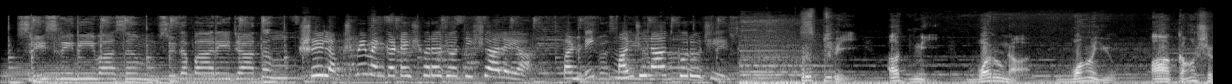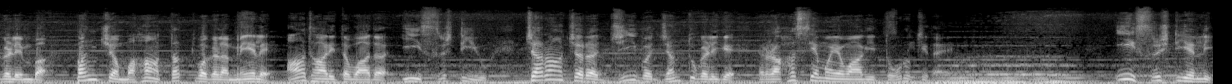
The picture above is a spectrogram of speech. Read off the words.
ಶ್ರೀ ಶ್ರೀನಿವಾಸಂ ಶ್ರೀ ಲಕ್ಷ್ಮೀ ವೆಂಕಟೇಶ್ವರ ಜ್ಯೋತಿಷ್ಯಾಲಯ ಪಂಡಿತ್ ಮಂಜುನಾಥ್ ಗುರುಜಿ. ಪೃಥ್ವಿ ಅಗ್ನಿ ವರುಣ ವಾಯು ಆಕಾಶಗಳೆಂಬ ಪಂಚ ಮಹಾತತ್ವಗಳ ಮೇಲೆ ಆಧಾರಿತವಾದ ಈ ಸೃಷ್ಟಿಯು ಚರಾಚರ ಜೀವ ಜಂತುಗಳಿಗೆ ರಹಸ್ಯಮಯವಾಗಿ ತೋರುತ್ತಿದೆ. ಈ ಸೃಷ್ಟಿಯಲ್ಲಿ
